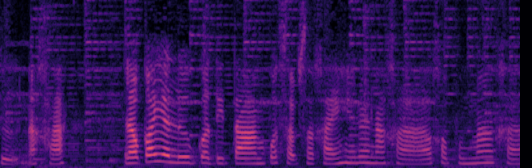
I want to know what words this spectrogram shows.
ถือนะคะ แล้วก็อย่าลืมกดติดตามกด Subscribe ให้ด้วยนะคะ ขอบคุณมากค่ะ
